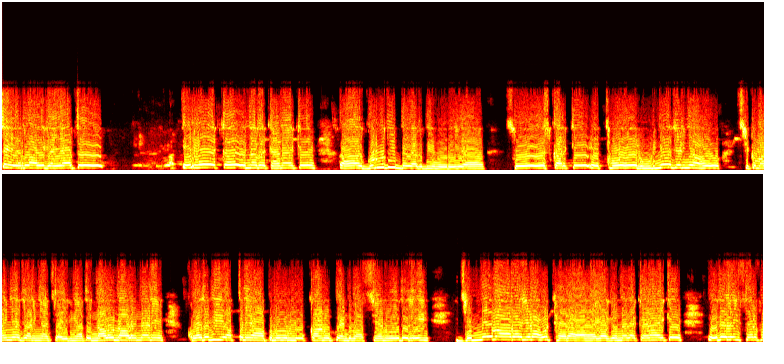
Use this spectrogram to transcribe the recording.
ਢੇਰ ਲਾਏ ਗਏ ਆ ਤੇ ਇਹ ਇੱਕ ਇਹਨਾਂ ਦਾ ਕਹਿਣਾ ਹੈ ਕਿ ਗੁਰੂ ਦੀ ਬੇਅਦਬੀ ਹੋ ਰਹੀ ਆ। ਸੋ ਇਸ ਕਰਕੇ ਇੱਥੋਂ ਇਹ ਰੂੜੀਆਂ ਜਿਹੜੀਆਂ ਉਹ ਚੁਕਵਾਈਆਂ ਜਾਣੀਆਂ ਚਾਹੀਦੀਆਂ ਤੇ ਨਾਲੋਂ ਨਾਲ ਇਹਨਾਂ ਨੇ ਖੁਦ ਵੀ ਆਪਣੇ ਆਪ ਨੂੰ, ਲੋਕਾਂ ਨੂੰ, ਪਿੰਡ ਵਾਸੀਆਂ ਨੂੰ ਇਹਦੇ ਲਈ ਜ਼ਿੰਮੇਵਾਰ ਆ ਜਿਹੜਾ ਉਹ ਠਹਿਰਾਇਆ ਹੈਗਾ ਕਿ ਉਹਨਾਂ ਦਾ ਕਹਿਣਾ ਹੈ ਕਿ ਇਹਦੇ ਲਈ ਸਿਰਫ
